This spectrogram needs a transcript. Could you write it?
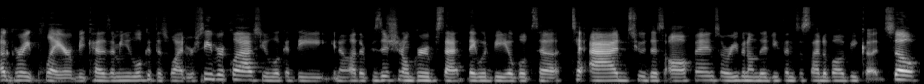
a great player because I mean you look at this wide receiver class, you look at the you know other positional groups that they would be able to to add to this offense or even on the defensive side of the ball be good. So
